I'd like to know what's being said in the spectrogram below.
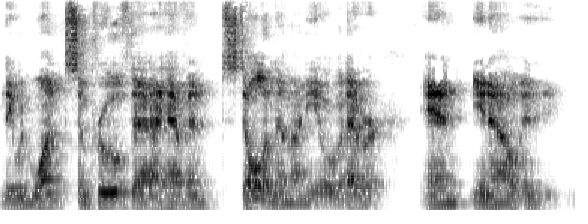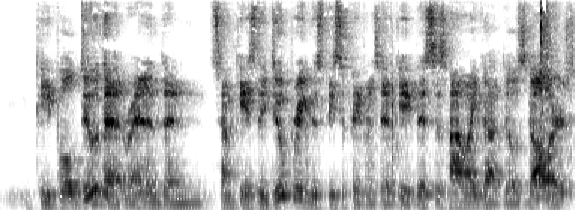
They would want some proof that I haven't stolen the money or whatever. And you know, people do that, right? And then in some cases they do bring this piece of paper and say, okay, this is how I got those dollars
